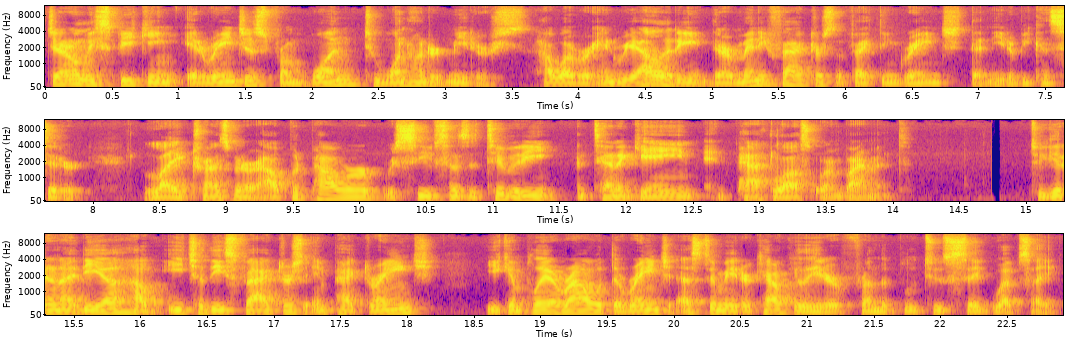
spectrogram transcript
Generally speaking, it ranges from 1 to 100 meters. However, in reality, there are many factors affecting range that need to be considered like transmitter output power, receive sensitivity, antenna gain, and path loss or environment. To get an idea how each of these factors impact range, you can play around with the range estimator calculator from the Bluetooth SIG website.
